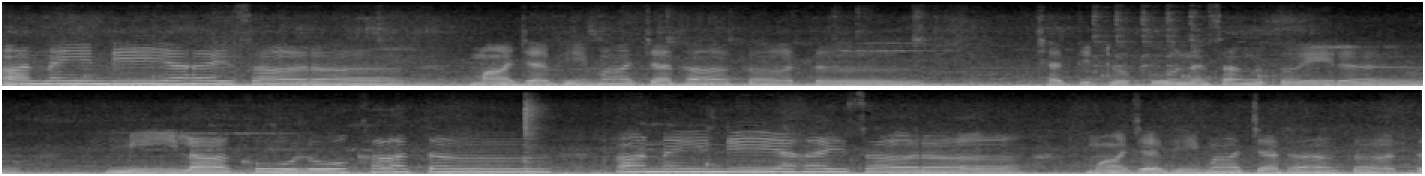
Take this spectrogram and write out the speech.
अन इंडिया हाय सारा. माझ्या भीमाच्या धाकात. छाती ठोकून सांगतोय र. मी लाखो लोखात आन इंडिया हाय सारा. माझ्या भीमाच्या धाकात.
